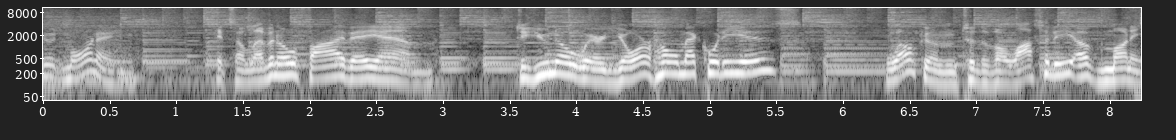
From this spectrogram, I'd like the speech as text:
Good morning. It's 11:05 a.m. Do you know where your home equity is? Welcome to the Velocity of Money.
